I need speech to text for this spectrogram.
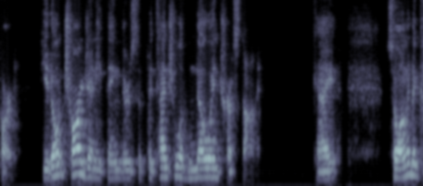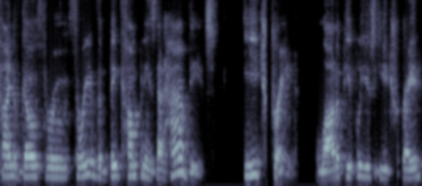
card. If you don't charge anything, there's the potential of no interest on it. Okay? So I'm going to kind of go through three of the big companies that have these. E-Trade. A lot of people use E-Trade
